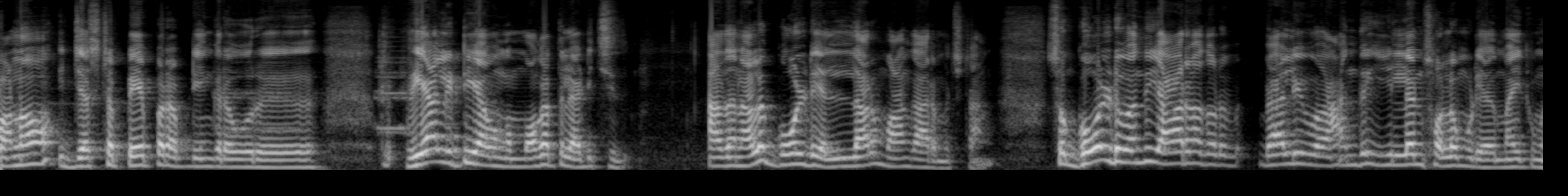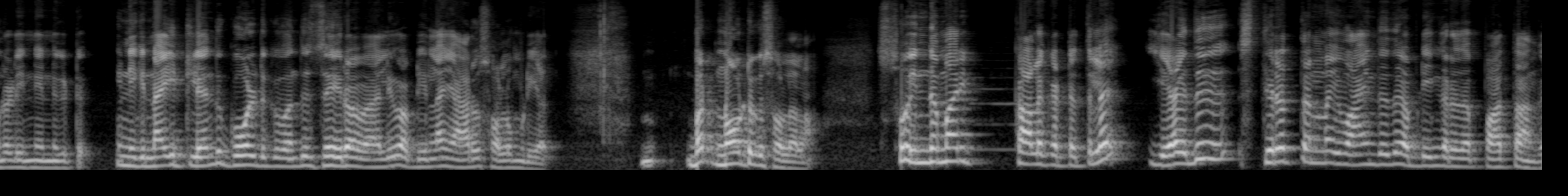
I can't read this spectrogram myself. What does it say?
பணம் ஜஸ்ட் அ பேப்பர் அப்படிங்கிற ஒரு ரியாலிட்டி அவங்க முகத்தில் அடிச்சுது. அதனால் கோல்டு எல்லாரும் வாங்க ஆரம்பிச்சிட்டாங்க. ஸோ கோல்டு வந்து யாரும் அதோட வேல்யூ வந்து இல்லைன்னு சொல்ல முடியாது. மைக்கு முன்னாடி நின்றுக்கிட்டு இன்றைக்கி நைட்லேருந்து கோல்டுக்கு வந்து ஜீரோ வேல்யூ அப்படின்லாம் யாரும் சொல்ல முடியாது. பட் நோட்டுக்கு சொல்லலாம். ஸோ இந்த மாதிரி காலகட்டத்தில் எது ஸ்திரத்தன்மை வாய்ந்தது அப்படிங்கிறத பார்த்தாங்க.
